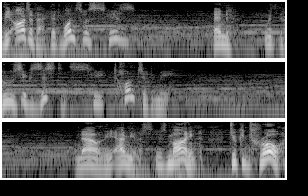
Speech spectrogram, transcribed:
the artifact that once was his, and with whose existence he taunted me. Now the amulet is mine to control,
